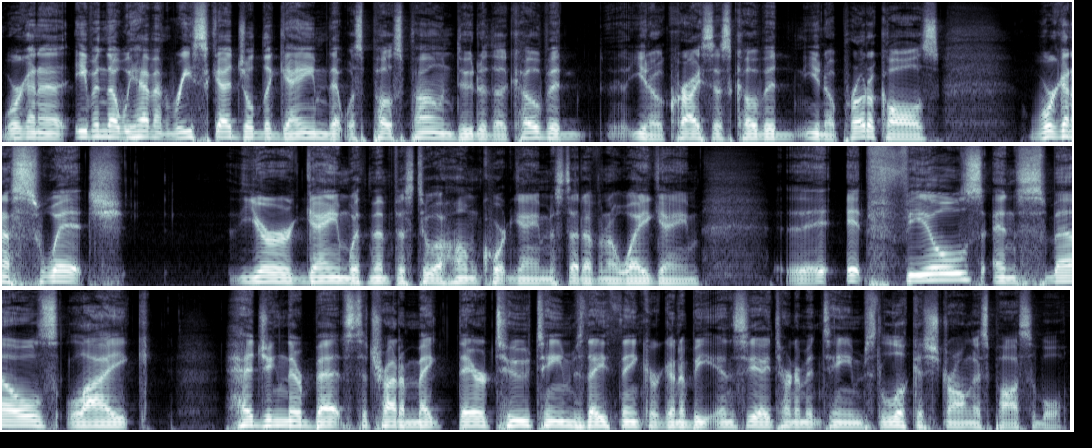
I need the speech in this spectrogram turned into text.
we're going to even though we haven't rescheduled the game that was postponed due to the COVID, you know, crisis, COVID, you know, protocols, we're going to switch your game with Memphis to a home court game instead of an away game. It, it feels and smells like hedging their bets to try to make their two teams they think are going to be NCAA tournament teams look as strong as possible.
